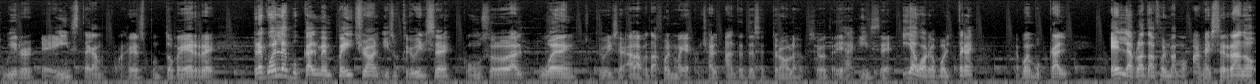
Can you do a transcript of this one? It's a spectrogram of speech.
Twitter e Instagram, juanjeres.pr. Recuerden buscarme en Patreon y suscribirse. Con un solo dólar pueden suscribirse a la plataforma y escuchar antes de ese estreno los episodios de 10 a 15 y a 4 por 3 Me pueden buscar en la plataforma como Ángel Serrano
